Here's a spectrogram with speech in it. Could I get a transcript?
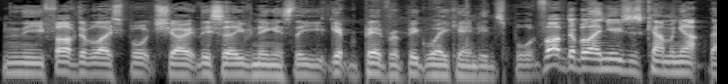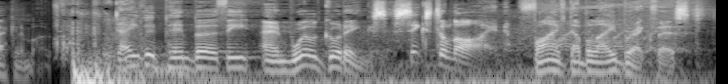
in the 5AA Sports Show this evening as they get prepared for a big weekend in sport. 5AA News is coming up. Back in a moment. David Penberthy and Will Goodings, 6 to 9, 5AA Breakfast.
